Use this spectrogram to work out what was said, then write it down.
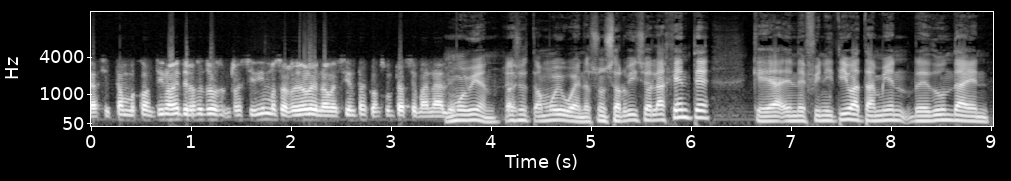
asistamos continuamente, nosotros recibimos alrededor de 900 consultas semanales. Muy bien, eso está muy bueno, es un servicio a la gente que en definitiva también redunda en,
